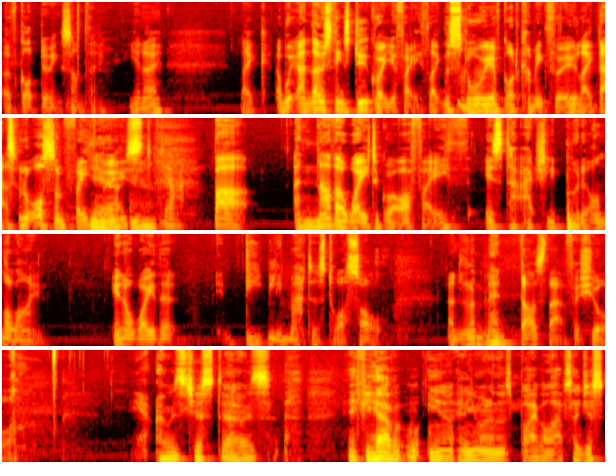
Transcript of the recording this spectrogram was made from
of God doing something, you know? Like, and we- and those things do grow your faith. Like the mm-hmm. story of God coming through, like that's an awesome faith Yeah, boost. yeah. yeah, But another way to grow our faith is to actually put it on the line in a way that deeply matters to our soul. And lament does that for sure. Yeah, I was just I was if you have you know any one of those Bible apps, I just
